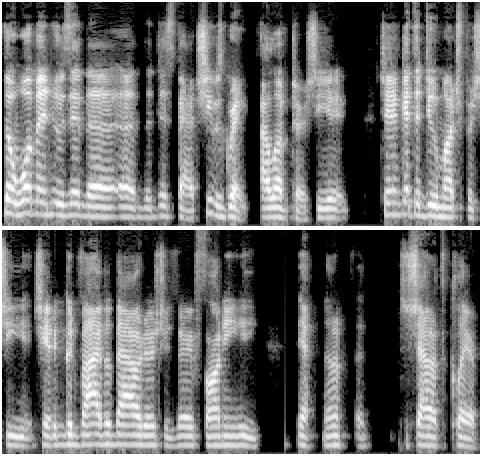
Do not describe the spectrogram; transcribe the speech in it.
The woman who's in the uh, the dispatch. She was great. I loved her. She she didn't get to do much, but she she had a good vibe about her. She was very funny. Yeah, no, no, uh, just shout out to Claire.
